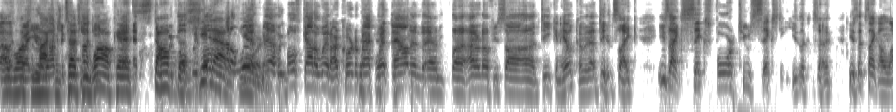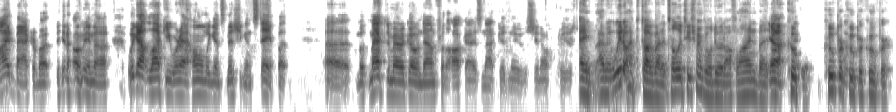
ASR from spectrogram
I was uh, watching you my watching Kentucky, Kentucky. Wildcats stomp the both- we shit both out gotta of win, man. We both got to win. Our quarterback went down, and and uh, I don't know if you saw uh, Deacon Hill coming. That dude's like he's like six four, two sixty. He looks like he looks like a linebacker, but you know, I mean, uh, we got lucky. We're at home against Michigan State, but uh, with McNamara going down for the Hawkeyes, not good news. You know, just, Hey, I mean, we don't have to talk about it totally too much. We'll do it offline. But Yeah. Cooper, Cooper, Cooper, Cooper.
